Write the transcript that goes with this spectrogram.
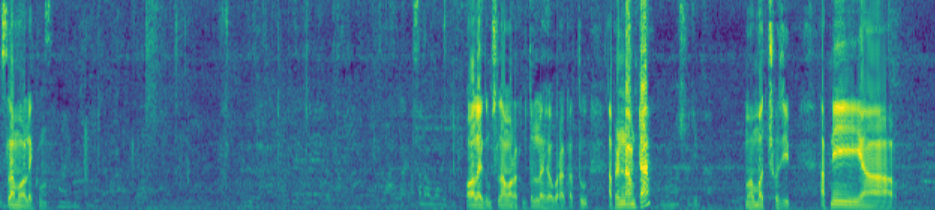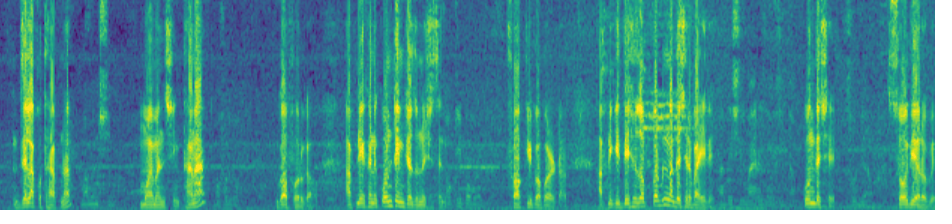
আসসালামু আলাইকুম। ওয়ালাইকুম সালাম রহমতুল্লাহ বারাকাতু। আপনার নামটা? মোহাম্মদ সুজিব সজীব। আপনি আহ, জেলা কোথায় আপনার? ময়মনসিং। থানা? গফরগাঁও। গফরগাঁও। আপনি এখানে কোন ট্রেনটার জন্য এসেছেন? Forklift operator. আপনি কি দেশে জব করবেন না দেশের বাইরে? দেশের বাইরে কোন দেশে? সৌদি আরবে।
